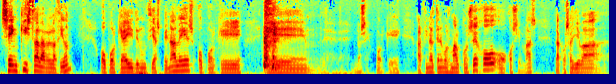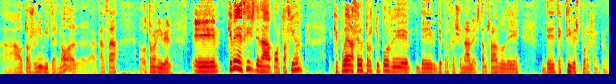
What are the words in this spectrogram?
se enquista la relación, o porque hay denuncias penales, o porque, eh, no sé, porque al final tenemos mal consejo, o, o sin más, la cosa lleva a, otros límites, ¿no? Alcanza otro nivel. Eh, ¿Qué me decís de la aportación que puedan hacer otros tipos de, de- de profesionales? Estamos hablando de, de detectives, por ejemplo.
